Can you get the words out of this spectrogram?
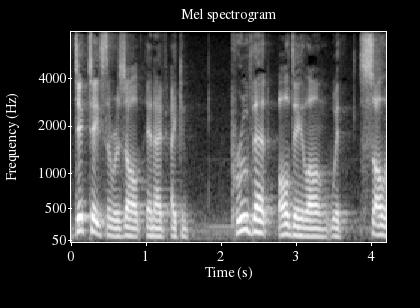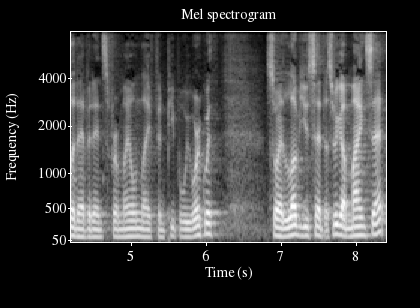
dictates the result and I've, i can prove that all day long with solid evidence from my own life and people we work with so I love you said this. We got mindset.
